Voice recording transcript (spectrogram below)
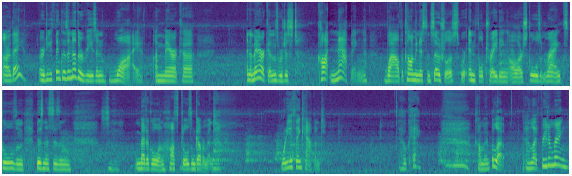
Are they? Or do you think there's another reason why America and Americans were just caught napping while the communists and socialists were infiltrating all our schools and ranks, schools and businesses and medical and hospitals and government? What do you think happened? Okay. Comment below and let freedom ring.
